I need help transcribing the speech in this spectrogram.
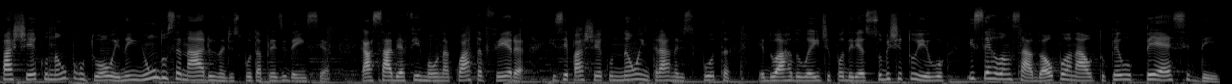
Pacheco não pontuou em nenhum dos cenários na disputa à presidência. Kassab afirmou na quarta-feira que se Pacheco não entrar na disputa, Eduardo Leite poderia substituí-lo e ser lançado ao Planalto pelo PSD.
